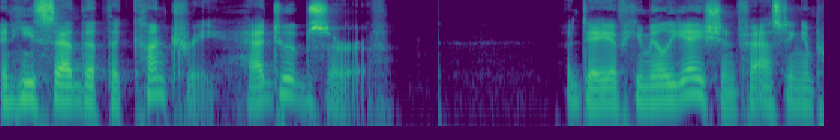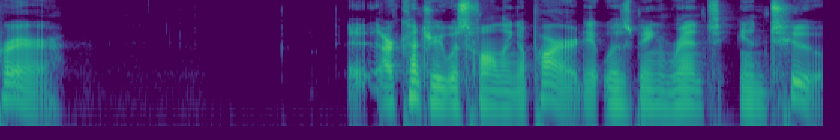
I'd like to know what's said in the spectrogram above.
and he said that the country had to observe a day of humiliation, fasting, and prayer. Uh, our country was falling apart, it was being rent in two.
